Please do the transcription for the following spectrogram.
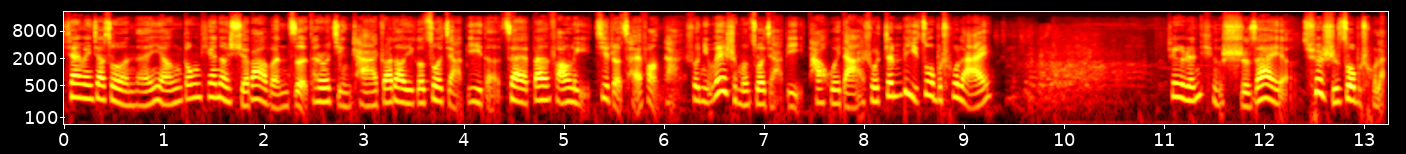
下一位叫做南阳冬天的学霸蚊子，他说警察抓到一个做假币的，在班房里，记者采访他说：“你为什么做假币？”他回答说：“真币做不出来。”这个人挺实在呀，确实做不出来。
